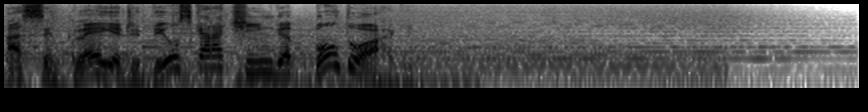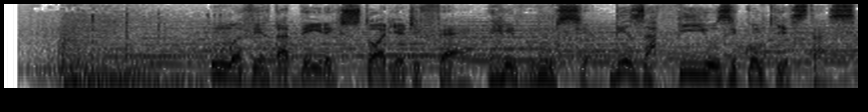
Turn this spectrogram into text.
assembleiadedeuscaratinga.org Uma verdadeira história de fé, renúncia, desafios e conquistas.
